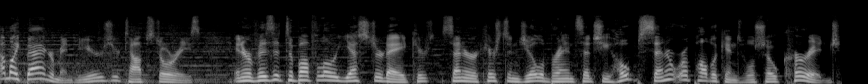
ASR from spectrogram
I'm Mike Baggerman. Here's your top stories. In her visit to Buffalo yesterday, Senator Kirsten Gillibrand said she hopes Senate Republicans will show courage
